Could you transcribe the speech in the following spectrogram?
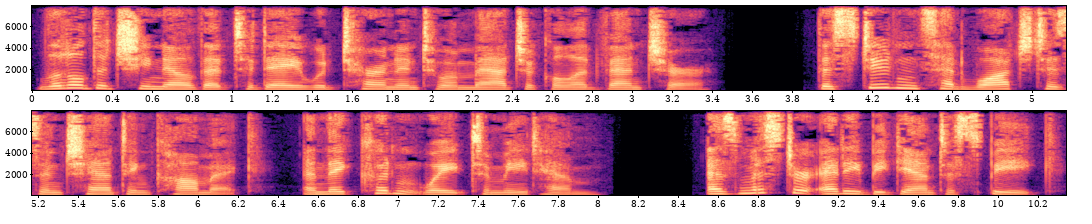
little did she know that today would turn into a magical adventure. The students had watched his enchanting comic, and they couldn't wait to meet him. As Mr. Eddie began to speak,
